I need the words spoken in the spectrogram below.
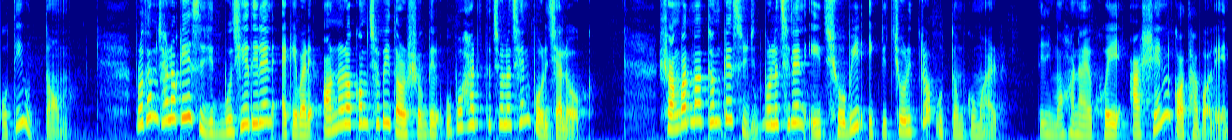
অতি উত্তম। প্রথম ঝলকেই সৃজিত বুঝিয়ে দিলেন, একেবারে অন্যরকম ছবি দর্শকদের উপহার দিতে চলেছেন পরিচালক। সংবাদ মাধ্যমকে সৃজিত বলেছিলেন, এই ছবির একটি চরিত্র উত্তম কুমার। তিনি মহানায়ক হয়ে আসেন, কথা বলেন।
